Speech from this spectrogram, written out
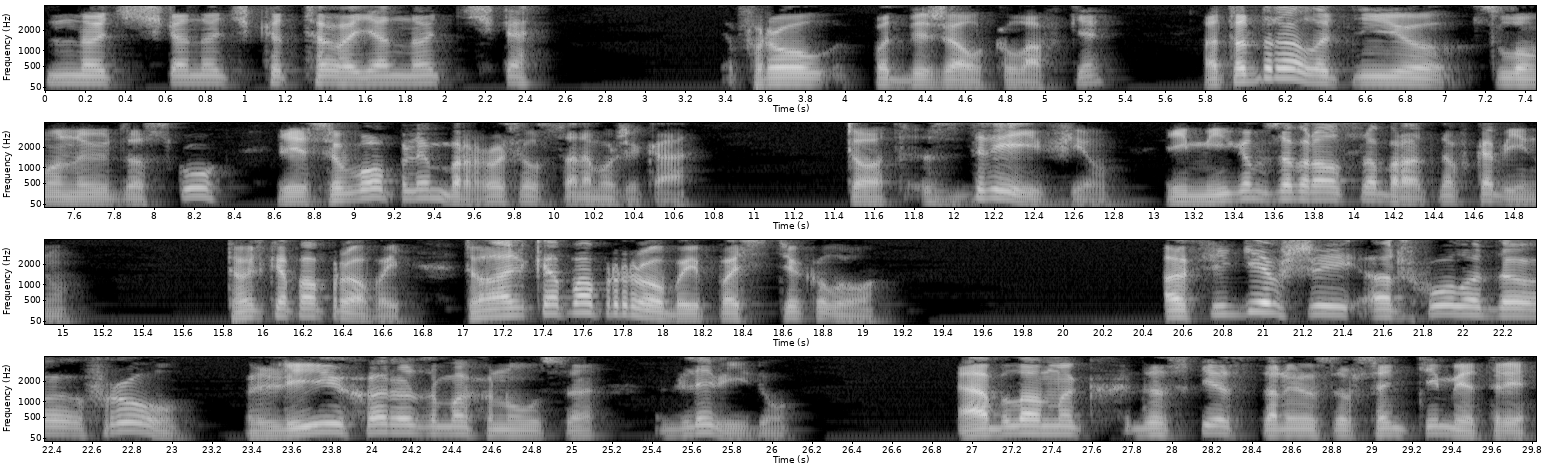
Ночка, ночка, твоя ночка. Фрол подбежал к лавке, отодрал от нее сломанную доску и с воплем бросился на мужика. Тот сдрейфил и мигом забрался обратно в кабину. Только попробуй, только попробуй по стеклу. Офигевший от холода Фрол лихо размахнулся для виду Обломок доски остановился в сантиметре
